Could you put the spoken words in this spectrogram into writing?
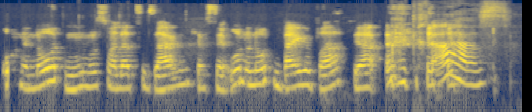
Ohne Noten, muss man dazu sagen. Ich habe es mir ohne Noten beigebracht, ja. Ah, krass.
